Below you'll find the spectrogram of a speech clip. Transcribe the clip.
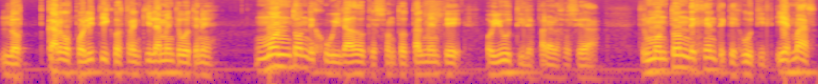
Los cargos políticos, tranquilamente vos tenés un montón de jubilados que son totalmente hoy útiles para la sociedad un montón de gente que es útil. Y es más,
